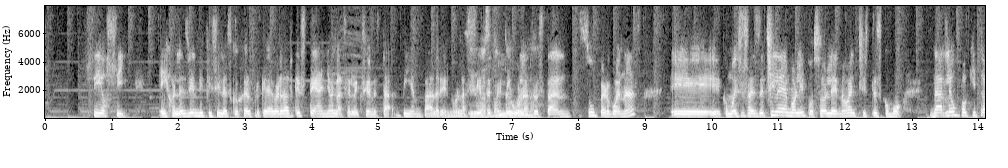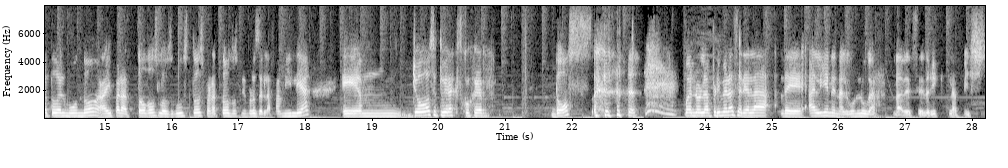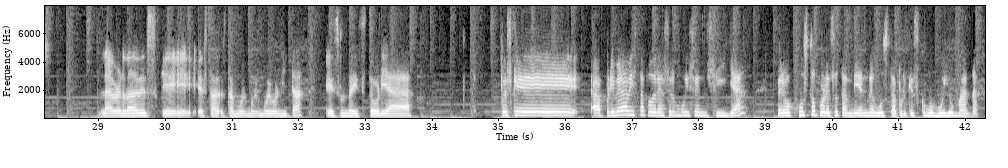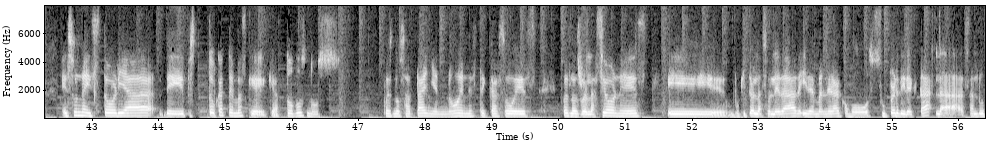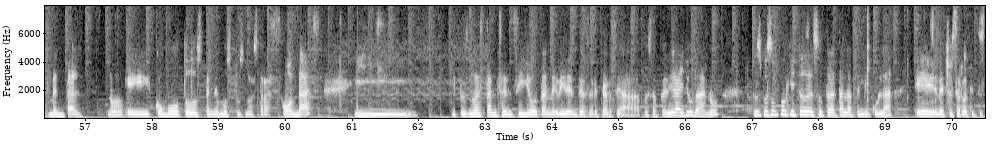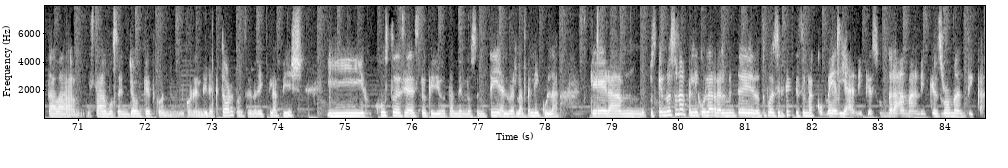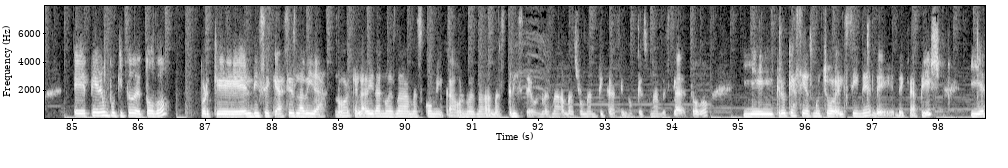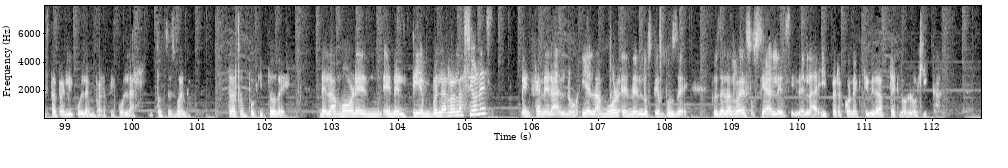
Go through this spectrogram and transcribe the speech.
Sí o sí. Híjole, es bien difícil escoger porque de verdad que este año la selección está bien padre, ¿no? Las siete películas están súper buenas. Eh, como dices, es de chile de mole y pozole, ¿no? El chiste es como darle un poquito a todo el mundo, hay para todos los gustos, para todos los miembros de la familia. Em, yo si tuviera que escoger dos, bueno, la primera sería la de alguien en algún lugar, la de Cedric Clapiche. La verdad es que está, está muy, muy, muy bonita. Es una historia, pues que a primera vista podría ser muy sencilla, pero justo por eso también me gusta, porque es como muy humana. Es una historia de, pues toca temas que, que a todos nos, pues nos atañen, ¿no? En este caso es, pues las relaciones, eh, un poquito la soledad y de manera como súper directa la salud mental, ¿no? Eh, como todos tenemos pues nuestras ondas y, y pues no es tan sencillo o tan evidente acercarse a, pues a pedir ayuda, ¿no? Entonces, pues un poquito de eso trata la película. Eh, de hecho, hace ratito estaba, estábamos en Junket con, con el director, con Cedric Clapiche, y justo decía esto que yo también lo sentí al ver la película, que era, pues que no es una película realmente, no te puedo decir que es una comedia, ni que es un drama, ni que es romántica. Eh, tiene un poquito de todo, porque él dice que así es la vida, ¿no? Que la vida no es nada más cómica o no es nada más triste o no es nada más romántica, sino que es una mezcla de todo. Y creo que así es mucho el cine de, de y esta película en particular. Entonces, bueno, trata un poquito de, del amor en, en el tiempo, en las relaciones en general, ¿no? Y el amor en los tiempos de, pues, de las redes sociales y de la hiperconectividad tecnológica.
